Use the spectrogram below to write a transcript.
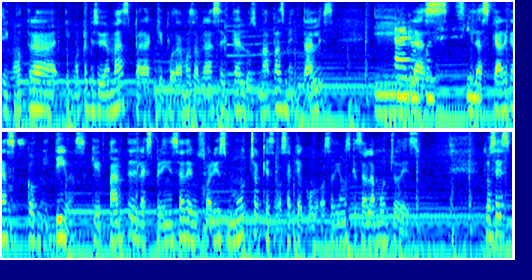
en otra, en otro episodio más para que podamos hablar acerca de los mapas mentales y, las, pues, y las cargas cognitivas, que parte de la experiencia de usuario es mucho, que, o sea, que, o sea, digamos que se habla mucho de eso. Entonces,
